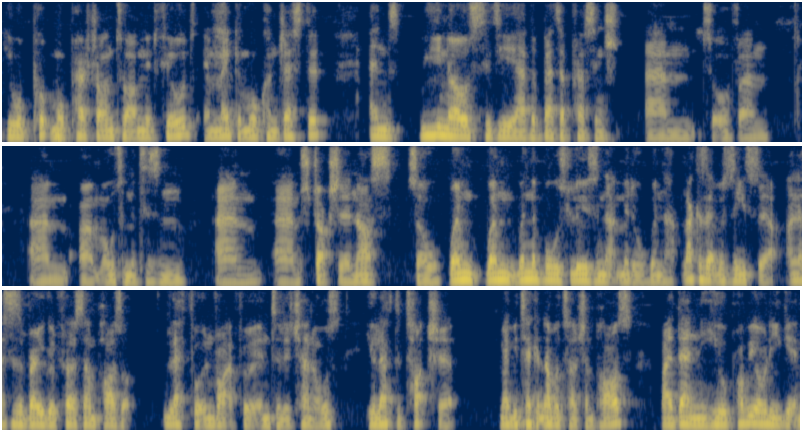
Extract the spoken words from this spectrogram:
he will put more pressure onto our midfield and make it more congested. And we know City have a better pressing um, sort of um, um, um, automatism um, structure than us. So when when when the ball's loose in that middle, when Lacazette receives it, unless it's a very good first time pass, left foot and right foot into the channels, he'll have to touch it, maybe take another touch and pass. By then, he'll probably already get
